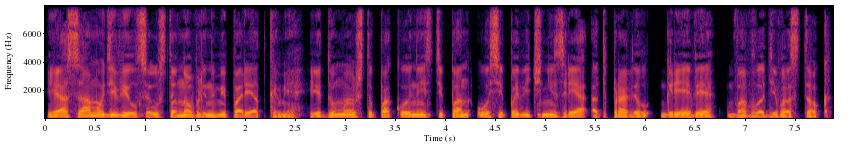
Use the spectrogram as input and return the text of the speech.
Я сам удивился установленными порядками и думаю, что покойный Степан Осипович не зря отправил Греве во Владивосток.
